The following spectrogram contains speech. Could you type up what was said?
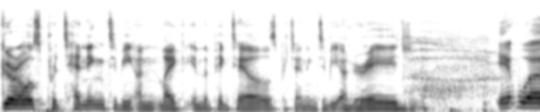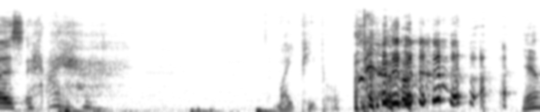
girls pretending to be un like in the pigtails pretending to be underage it was i white people yeah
